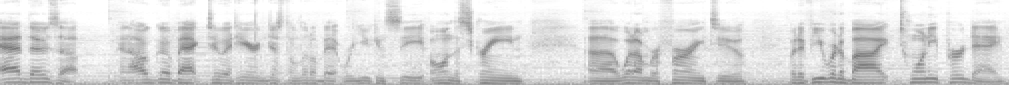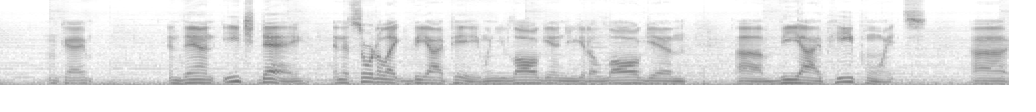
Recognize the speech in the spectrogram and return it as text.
add those up and I'll go back to it here in just a little bit where you can see on the screen uh, what I'm referring to. But if you were to buy 20 per day okay and then each day and it's sort of like VIP. When you log in, you get a login uh, VIP points. Uh,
